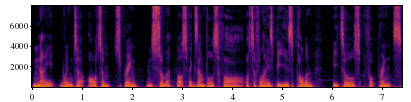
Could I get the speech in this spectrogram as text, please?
night, winter, autumn, spring, and summer. Lots of examples for butterflies, bees, pollen, beetles, footprints,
